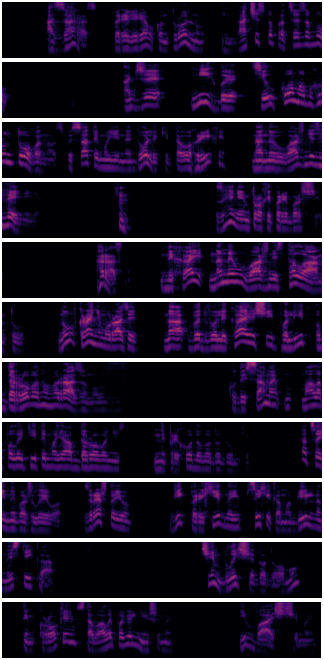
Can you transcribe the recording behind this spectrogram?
А зараз перевіряв контрольну і начисто про це забув. Адже міг би цілком обґрунтовано списати мої недоліки та огріхи на неуважність генія. Хм. З генієм трохи переборщив. Гаразд, нехай на неуважність таланту, ну, в крайньому разі, на відволікаючий політ обдарованого разуму. Куди саме мала полетіти моя обдарованість, не приходило до думки. Та це й не важливо. Зрештою, вік перехідний, психіка мобільна, нестійка. Чим ближче додому, тим кроки ставали повільнішими і важчими.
